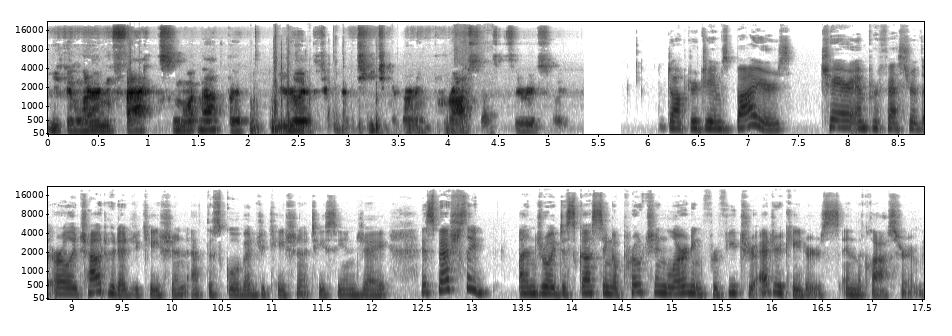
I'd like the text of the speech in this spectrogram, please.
you can learn facts and whatnot, but you really have to take the teaching and learning process seriously. Dr. James Byers, chair and professor of the early childhood education at the School of Education at TCNJ, especially enjoyed discussing approaching learning for future educators in the classroom.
